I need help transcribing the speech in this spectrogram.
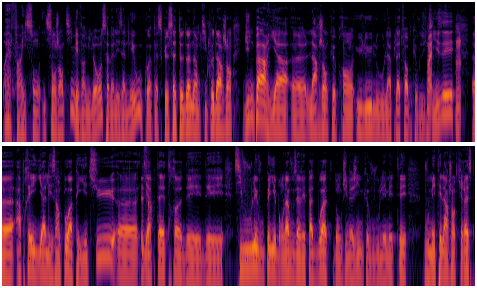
ouais, enfin, ils sont, ils sont gentils, mais 20 000 euros, ça va les amener où, quoi? Parce que ça te donne un petit peu d'argent. D'une part, il y a euh, l'argent que prend Ulule ou la plateforme que vous utilisez. Mm. Euh, après, il y a les impôts à payer dessus. Euh, il y a peut-être des, des, si vous voulez vous payer. Bon, là, vous avez pas de boîte, donc j'imagine que vous les mettez, vous mettez l'argent qui reste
